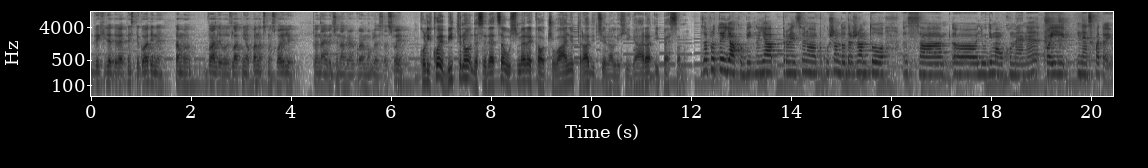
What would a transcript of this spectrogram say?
2019. godine, tamo Valjevo Zlatni opanak smo osvojili, to je najveća nagrada koja je mogla da se osvoji. Koliko je bitno da se deca usmere kao čuvanju tradicionalnih igara i pesama? Zapravo to je jako bitno. Ja prvenstveno pokušavam da održavam to sa uh, ljudima oko mene koji ne shvataju,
